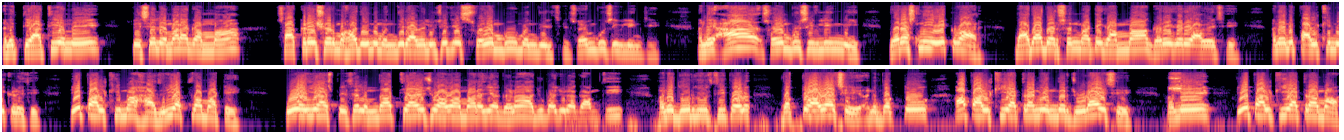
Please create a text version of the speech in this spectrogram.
અને ત્યાંથી અમે સ્પેશિયલી અમારા ગામમાં સાંકળેશ્વર મહાદેવનું મંદિર આવેલું છે, જે સ્વયંભૂ મંદિર છે, સ્વયંભૂ શિવલિંગ છે. અને આ સ્વયંભૂ શિવલિંગની વર્ષની એકવાર દાદા દર્શન માટે ગામમાં ઘરે ઘરે આવે છે અને એની પાલખી નીકળે છે. એ પાલખીમાં હાજરી આપવા માટે હું અહીંયા સ્પેશિયલ અમદાવાદથી આવ્યો છું. આવા અમારા જ્યાં ઘણા આજુબાજુના ગામથી અને દૂર દૂરથી પણ ભક્તો આવ્યા છે અને ભક્તો આ પાલખી યાત્રાની અંદર જોડાય છે અને એ પાલખી યાત્રામાં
